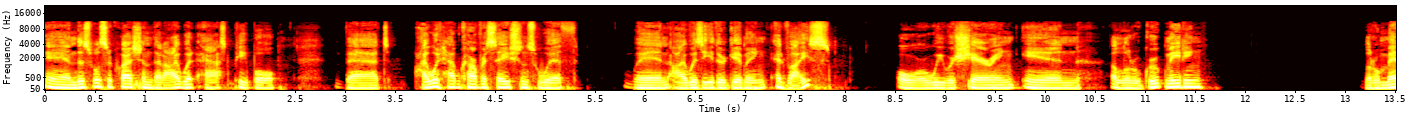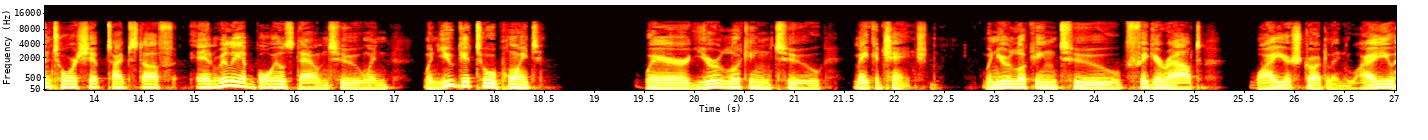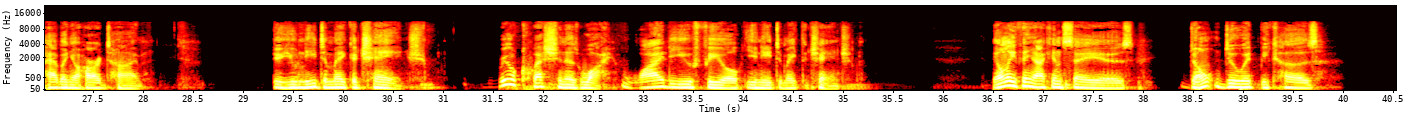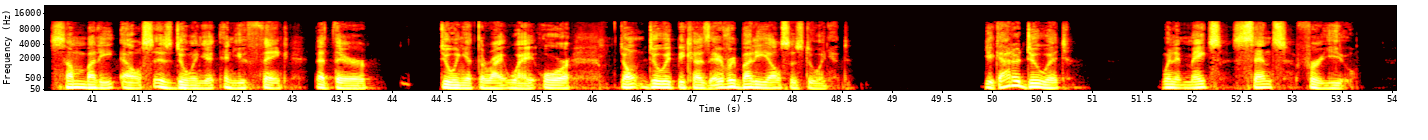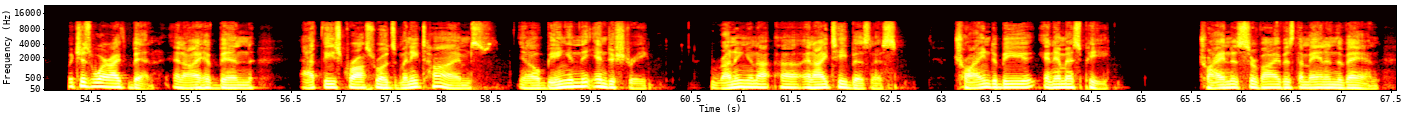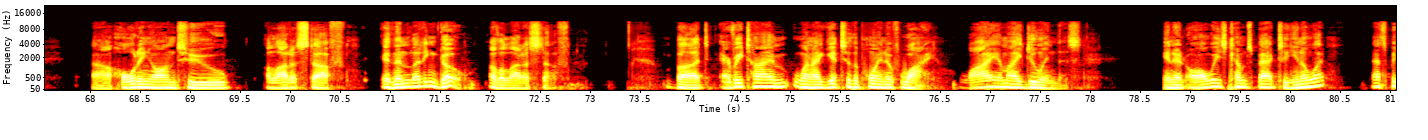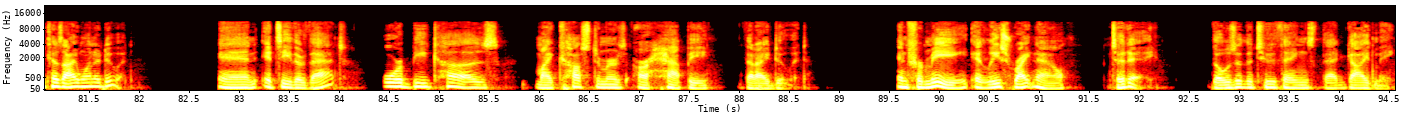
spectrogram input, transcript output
And this was a question that I would ask people that I would have conversations with when I was either giving advice or we were sharing in a little group meeting, little mentorship type stuff. And really it boils down to when, when you get to a point where you're looking to make a change, when you're looking to figure out why you're struggling, why are you having a hard time? Do you need to make a change? The real question is why? Why do you feel you need to make the change? The only thing I can say is don't do it because somebody else is doing it and you think that they're doing it the right way, or don't do it because everybody else is doing it. You got to do it when it makes sense for you, which is where I've been. And I have been at these crossroads many times, you know, being in the industry, running an, uh, an IT business, trying to be an MSP, trying to survive as the man in the van, uh, holding on to a lot of stuff and then letting go of a lot of stuff. But every time when I get to the point of why, why am I doing this? And it always comes back to, you know what? That's because I want to do it. And it's either that or because my customers are happy that I do it. And for me, at least right now, today, those are the two things that guide me.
